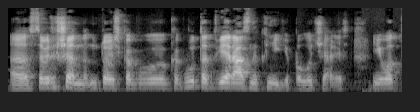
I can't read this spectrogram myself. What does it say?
э, совершенно, ну, то есть как, как будто две разных книги получались. И вот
